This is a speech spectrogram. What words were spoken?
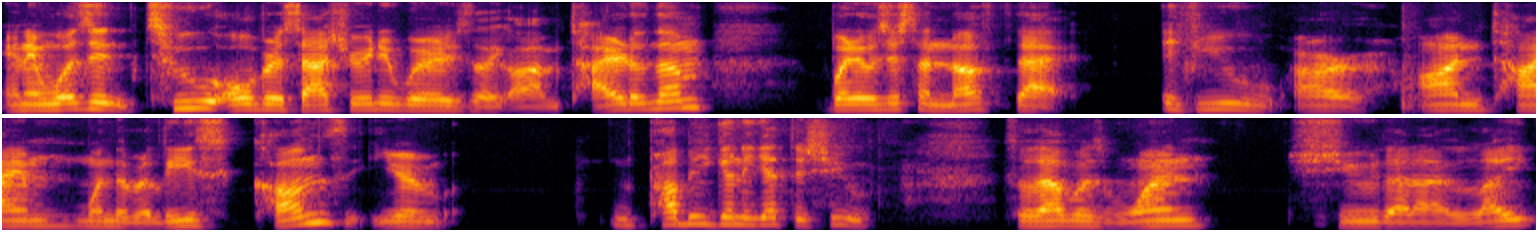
And it wasn't too oversaturated where it's like, oh, I'm tired of them. But it was just enough that if you are on time when the release comes, you're probably gonna get the shoe. So that was one shoe that I like.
